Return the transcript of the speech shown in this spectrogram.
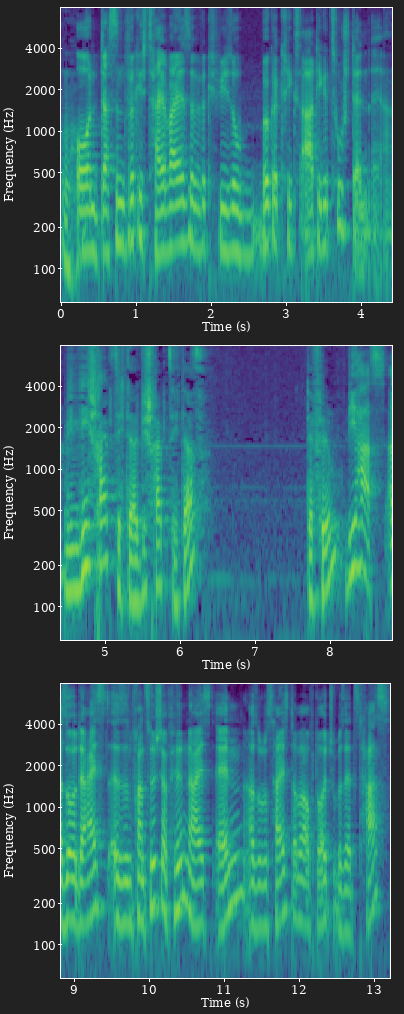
Mhm. Und das sind wirklich teilweise wirklich wie so bürgerkriegsartige Zustände, ja. Wie, wie schreibt sich der? Wie schreibt sich das? Der Film? Wie Hass. Also der heißt, also ein französischer Film, der heißt N, also das heißt aber auf Deutsch übersetzt Hass.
